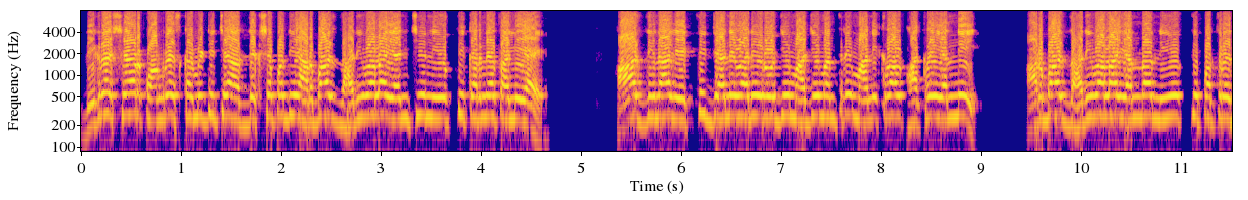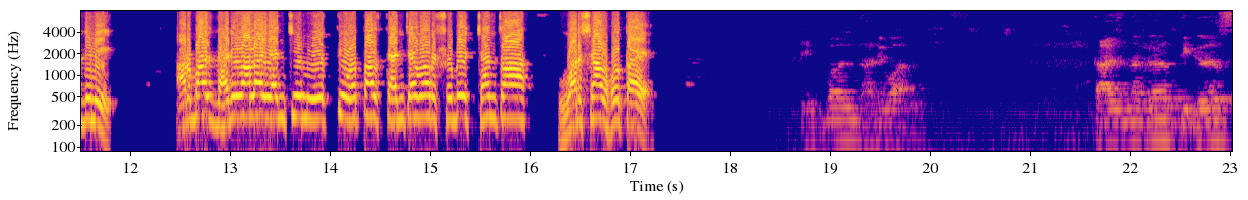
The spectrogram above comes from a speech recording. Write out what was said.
दिग्रस शहर काँग्रेस कमिटीच्या अध्यक्षपदी अरबाज धारीवाला यांची नियुक्ती करण्यात आली आहे. आज दिनांक एकतीस जानेवारी रोजी माजी मंत्री माणिकराव ठाकरे यांनी अरबाज धारीवाला यांना नियुक्ती पत्र दिले. अरबाज धारीवाला यांची नियुक्ती होताच त्यांच्यावर शुभेच्छांचा वर्षाव होत आहे इक्बाल धारीवाल ताजनगर दिग्रस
